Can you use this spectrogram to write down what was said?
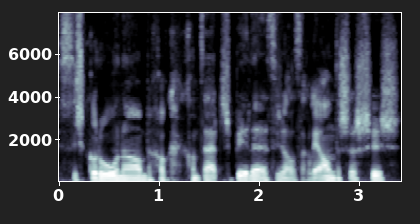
Es ist Corona, man kann kein Konzert spielen, es ist alles ein bisschen anders als sonst.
